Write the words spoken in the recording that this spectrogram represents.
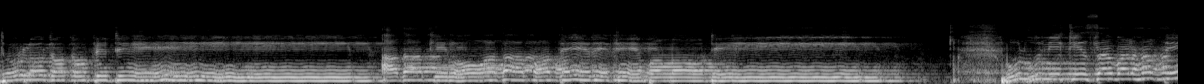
ধরলো যত পেটে। আধা কিলো আধা পাতে রেখে হাতে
